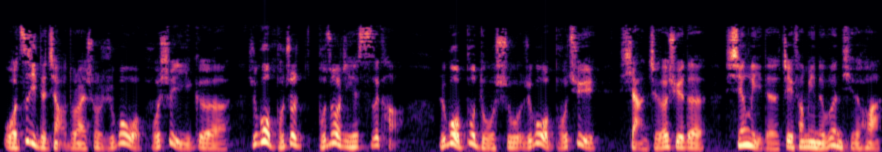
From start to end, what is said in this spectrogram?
我自己的角度来说，如果我不是一个，如果我不做不做这些思考，如果我不读书，如果我不去想哲学的、心理的这方面的问题的话，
